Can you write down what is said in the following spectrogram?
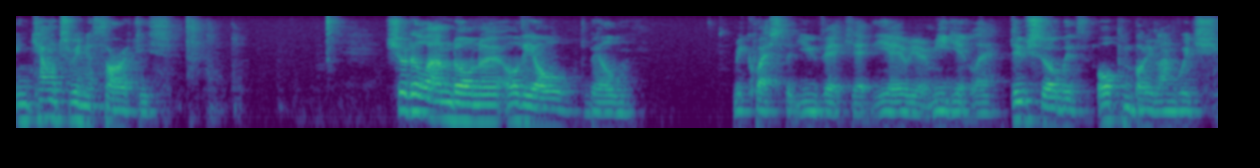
encountering authorities. Should a landowner or the old bill request that you vacate the area immediately, do so with open body language.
